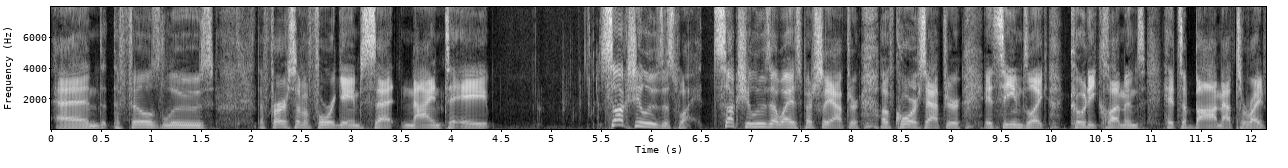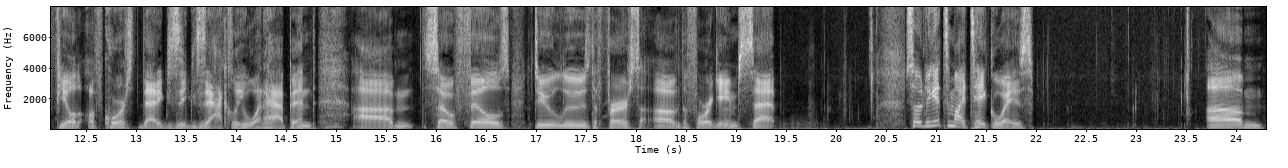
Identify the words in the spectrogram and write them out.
And the Phils lose the first of a four-game set, nine to eight. Sucks you lose this way. Sucks you lose that way, especially after, of course, after it seems like Kody Clemens hits a bomb out to right field. Of course, that is exactly what happened. Um, so Phils do lose the first of the four game set. So to get to my takeaways, um,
